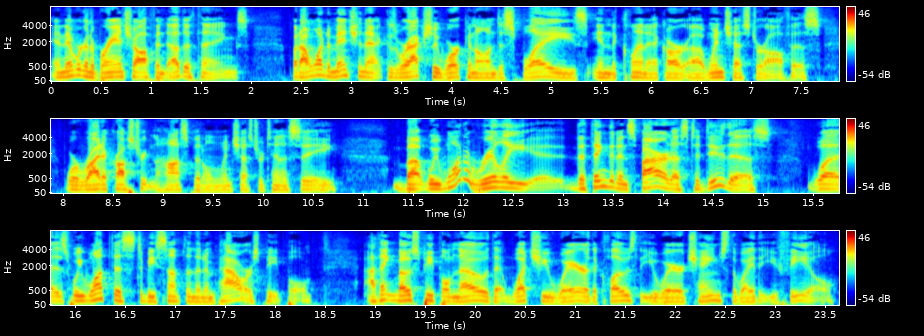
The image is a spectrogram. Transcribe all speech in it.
and then we're going to branch off into other things. But I wanted to mention that because we're actually working on displays in the clinic, our uh, Winchester office. We're right across street from the hospital in Winchester, Tennessee. But we want to really, the thing that inspired us to do this was we want this to be something that empowers people. I think most people know that what you wear, the clothes that you wear, change the way that you feel.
